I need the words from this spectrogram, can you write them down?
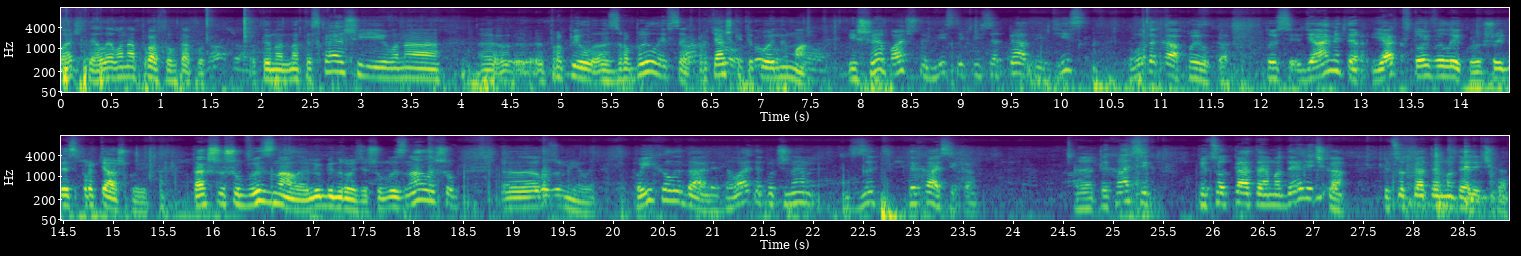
бачите, але вона просто отак от. Ти натискаєш її, вона е, пропил зробила і все. Протяжки такої нема. І ще, бачите, 255 диск, ось така пилка. Тобто діаметр як в той великої, що йде з протяжкою. Так що, щоб ви знали, любі друзі, щоб ви знали, щоб е, розуміли. Поїхали далі. Давайте почнемо з Техасіка. Е, Техасік 505 моделечка. 505 моделечка.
